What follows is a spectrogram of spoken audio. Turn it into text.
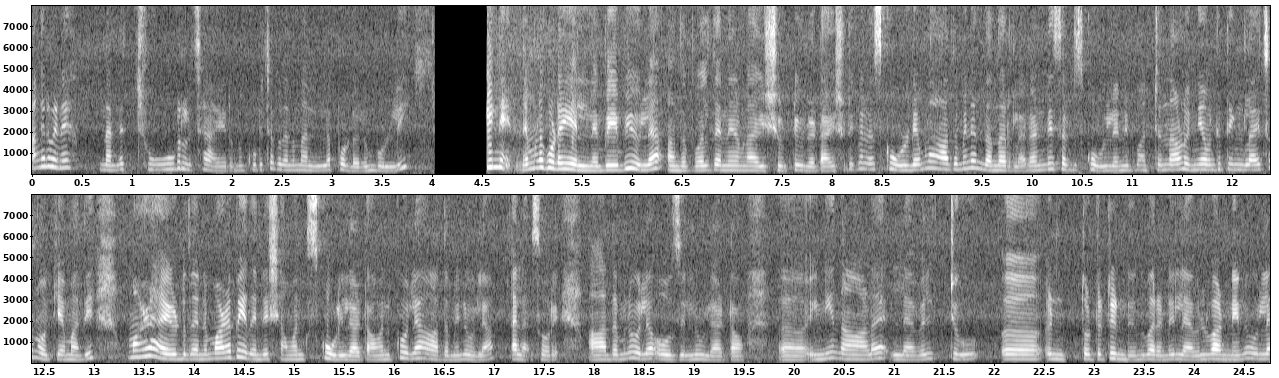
അങ്ങനെ പിന്നെ നല്ല ചൂടുള്ള ചായ ആയിരുന്നു. കുടിച്ചപ്പോൾ തന്നെ നല്ല പൊള്ളലും പൊള്ളി. പിന്നെ നമ്മുടെ കൂടെ എല്ല ബേബിയും ഇല്ല. അതുപോലെ തന്നെ നമ്മൾ ഐഷുട്ടിയും ഇല്ല കേട്ടോ ഐഷുട്ടിക്ക് പിന്നെ സ്കൂളിൽ നമ്മൾ ആദ്യമേ എന്താണെന്ന് അറിയില്ല. രണ്ട് ദിവസമായിട്ട് സ്കൂളിൽ ഇനി മറ്റന്നാൾ ഇനി അവനക്ക് തിങ്കളാഴ്ച നോക്കിയാൽ മതി. മഴ ആയതുകൊണ്ട് തന്നെ മഴ പെയ്തതിന്റെ ശേഷം അവനക്ക് സ്കൂളില്ല കേട്ടോ അവനക്കും ഇല്ല ആദമിനും ഇല്ല. അല്ല സോറി ആദമിനും ഇല്ല ഓസിലിനും ഇല്ല കേട്ടോ ഇനി നാളെ ലെവൽ ടു തൊട്ടിട്ടുണ്ട് എന്ന് പറയുന്നുണ്ട്. ലെവൽ വണ്ണിനും ഇല്ല.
